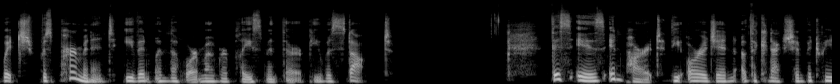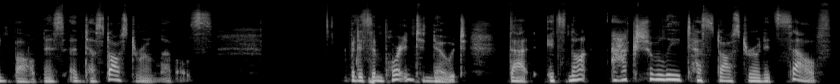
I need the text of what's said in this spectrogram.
which was permanent even when the hormone replacement therapy was stopped. This is, in part, the origin of the connection between baldness and testosterone levels. But it's important to note that it's not actually testosterone itself,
